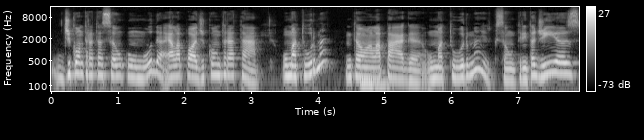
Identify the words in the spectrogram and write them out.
de contratação com o Muda, ela pode contratar uma turma, então uhum. ela paga uma turma, que são 30 dias,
